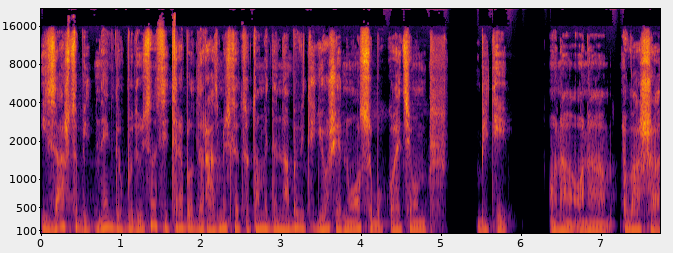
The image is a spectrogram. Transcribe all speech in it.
I zašto bi negde u budućnosti trebalo da razmišljate o tome da nabavite još jednu osobu koja će vam biti ona, ona vaša,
